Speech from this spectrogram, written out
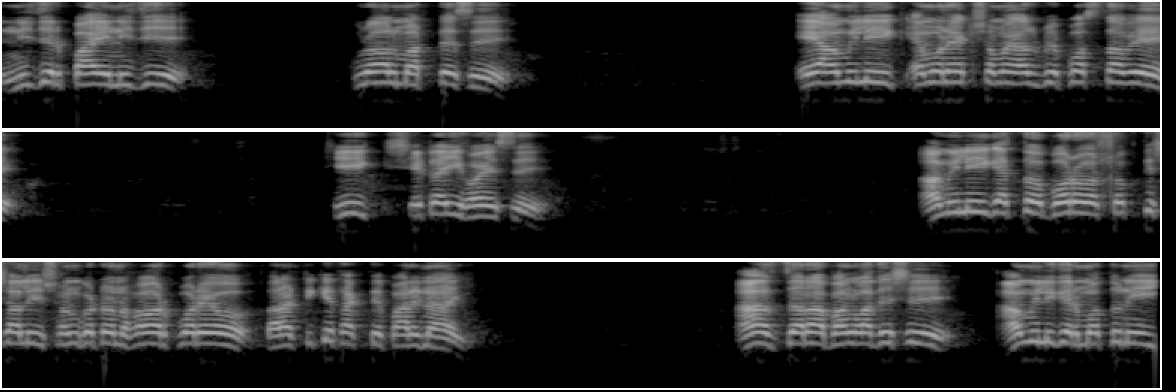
নিজের পায়ে নিজে কুড়াল মারতেছে। এ আওয়ামী লীগ এমন এক সময় আসবে প্রস্তাবে। ঠিক সেটাই হয়েছে। আওয়ামী লীগ এত বড় শক্তিশালী সংগঠন হওয়ার পরেও তারা টিকে থাকতে পারে নাই। আজ যারা বাংলাদেশে আওয়ামী লীগের মতনই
